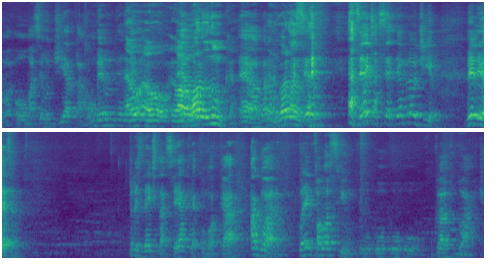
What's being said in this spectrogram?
Ou, ou vai ser o dia tal. Vamos ver. É, o, é o, é o é agora ou nunca. É, agora, agora vai nunca. ser 7 de setembro é o dia. Beleza. O presidente está certo, quer convocar. Agora, quando ele falou assim, o, o, o, o Cláudio Duarte,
